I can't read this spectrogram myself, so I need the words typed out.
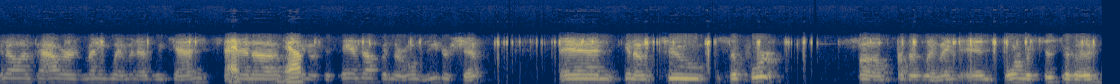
you know, empower as many women as we can, and uh, Yep. you know, to stand up in their own leadership, and you know, to support um, other women and form a sisterhood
